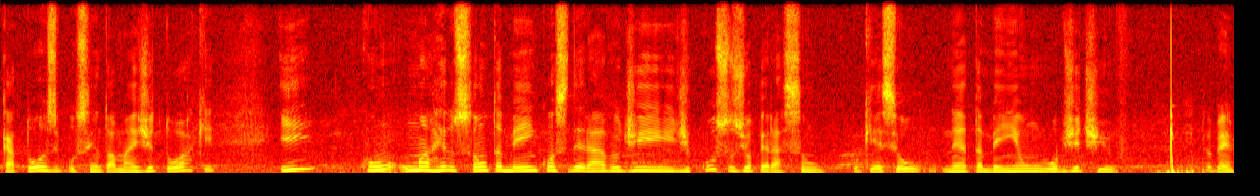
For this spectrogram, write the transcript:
14% a mais de torque e com uma redução também considerável de, de custos de operação, porque esse é né, também é um objetivo. Muito bem.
